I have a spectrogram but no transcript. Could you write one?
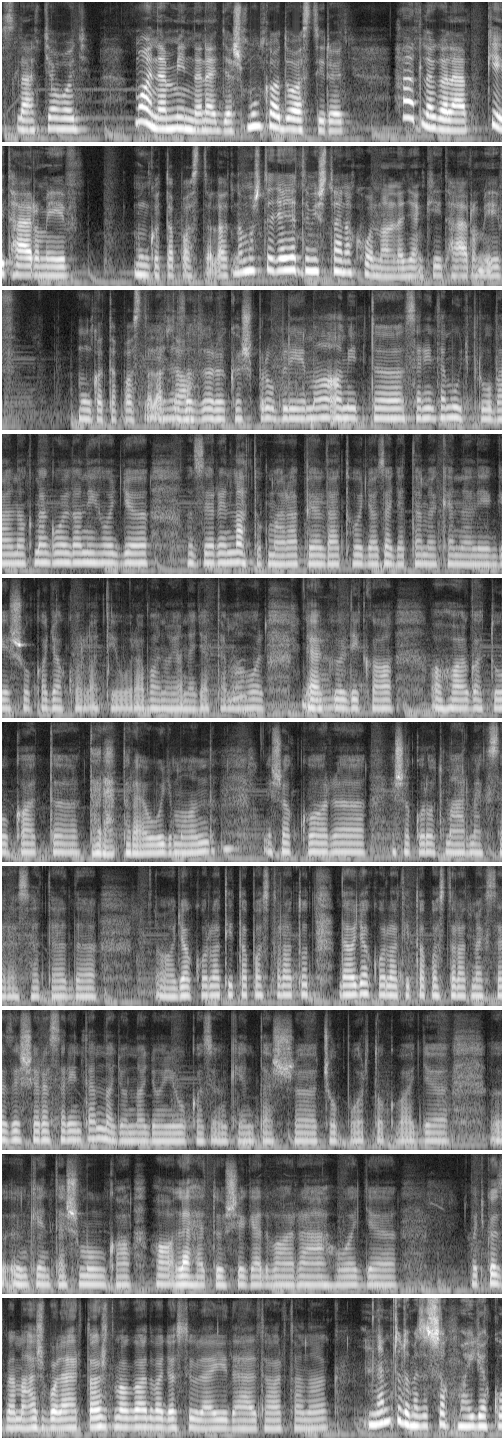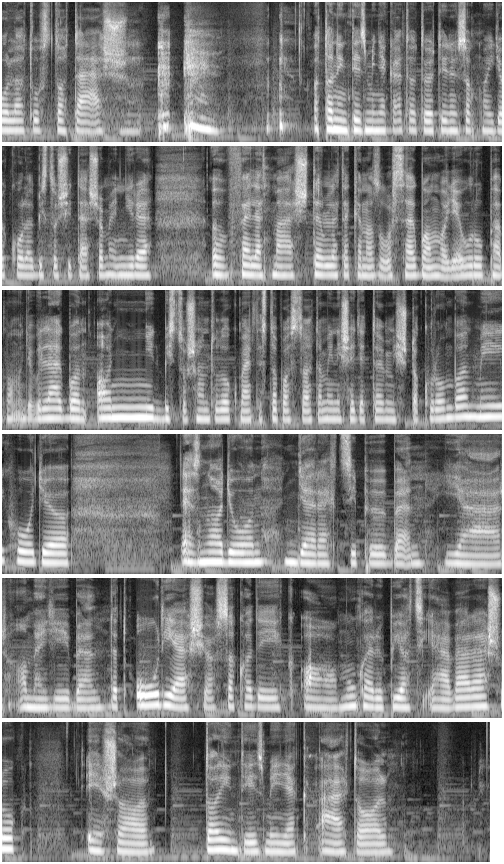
azt látja, hogy majdnem minden egyes munkadó azt írja, hogy hát legalább két-három év munkatapasztalat. Na most egy egyetemistának honnan legyen két-három év munkatapasztalata? Igen, ez az örökös probléma, amit uh, szerintem úgy próbálnak megoldani, hogy uh, azért én látok már rá példát, hogy az egyetemeken eléggé sok a gyakorlati óra. Van olyan egyetem, ahol Igen. elküldik a, a hallgatókat uh, terepre, úgymond, és akkor, uh, és akkor ott már megszerezheted uh, a gyakorlati tapasztalatot, de a gyakorlati tapasztalat megszerzésére szerintem nagyon-nagyon jók az önkéntes csoportok, vagy önkéntes munka, ha lehetőséged van rá, hogy hogy közben másból eltartsd magad, vagy a szüleid eltartanak? Nem tudom, ez a szakmai gyakorlatoztatás tanintézmények által történő szakmai gyakorlat biztosítása mennyire fejlett más területeken az országban, vagy Európában, vagy a világban, annyit biztosan tudok, mert ezt tapasztaltam én is egyetemista koromban még, hogy ez nagyon gyerekcipőben jár a megyében. Tehát óriási a szakadék a munkaerőpiaci elvárások és a tanintézmények által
